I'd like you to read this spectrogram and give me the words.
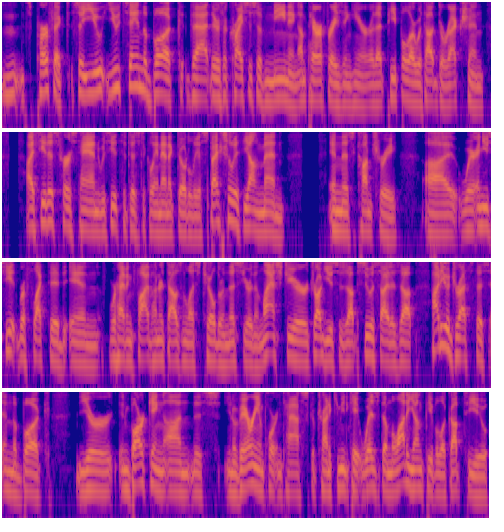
Mm, it's perfect. So you you say in the book that there's a crisis of meaning. I'm paraphrasing here, or that people are without direction. I see this firsthand. We see it statistically and anecdotally, especially with young men in this country, uh, where and you see it reflected in we're having 500,000 less children this year than last year. Drug use is up, suicide is up. How do you address this in the book? You're embarking on this, you know, very important task of trying to communicate wisdom. A lot of young people look up to you.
